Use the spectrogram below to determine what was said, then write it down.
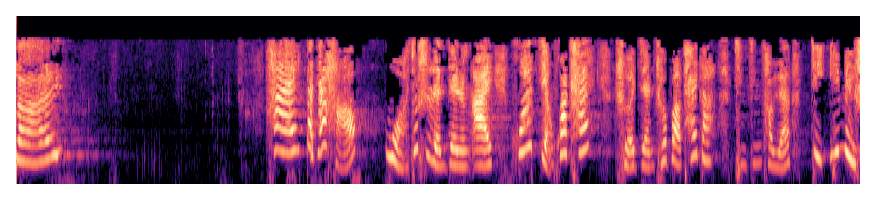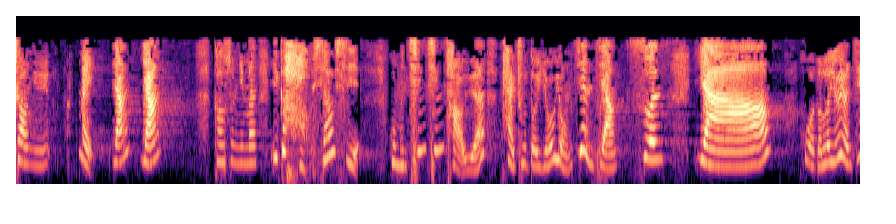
来！嗨，大家好，我就是人见人爱、花见花开、车见车爆胎的青青草原第一美少女美羊羊。告诉你们一个好消息，我们青青草原派出的游泳健将孙杨获得了游泳金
